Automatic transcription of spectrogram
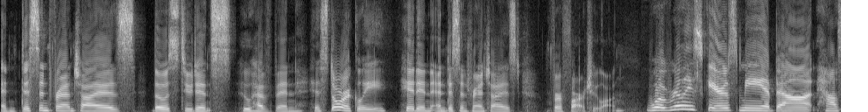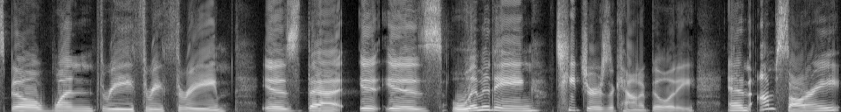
and disenfranchise those students who have been historically hidden and disenfranchised for far too long. What really scares me about House Bill 1333 is that it is limiting teachers' accountability. And I'm sorry,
